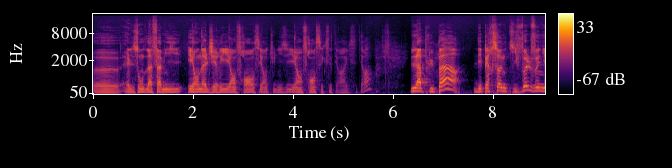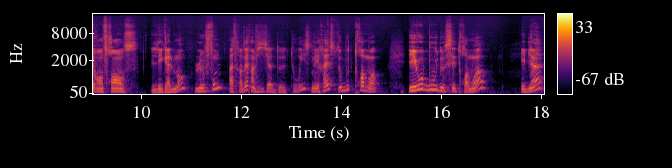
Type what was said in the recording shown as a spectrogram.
euh, elles ont de la famille et en Algérie, et en France, et en Tunisie, et en France, etc., etc. La plupart des personnes qui veulent venir en France légalement le font à travers un visa de tourisme et restent au bout de trois mois. Et au bout de ces trois mois, eh bien,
